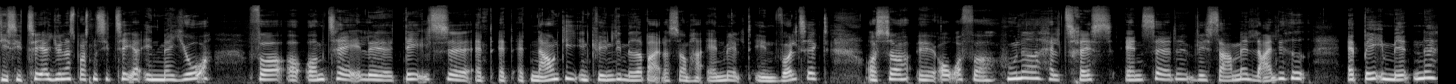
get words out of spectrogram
de citerer, Jyllandsposten citerer en major, for at omtale dels øh, at, at, at navngive en kvindelig medarbejder, som har anmeldt en voldtægt, og så øh, over for 150 ansatte ved samme lejlighed at bede mændene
